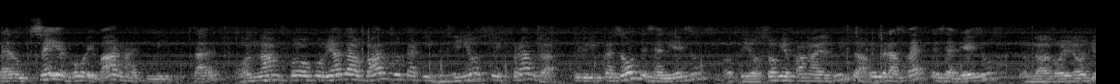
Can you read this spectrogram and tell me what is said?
der uns sehr hohe Wahrheiten mitteilt On nam poopowiada bardzo takich wzniosłych prawdach. Über die Person des Herrn Jesus, o tej osobie Pana Jezusa, über das Werk des Herrn Jesus. no, o, chodzi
